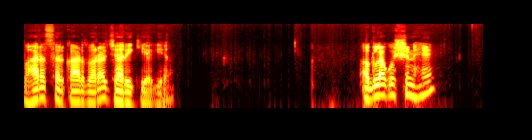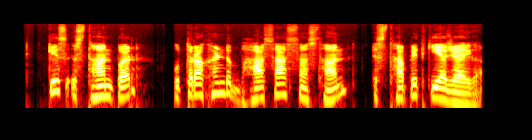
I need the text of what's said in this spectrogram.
भारत सरकार द्वारा जारी किया गया। अगला क्वेश्चन है, किस स्थान पर उत्तराखंड भाषा संस्थान स्थापित किया जाएगा?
